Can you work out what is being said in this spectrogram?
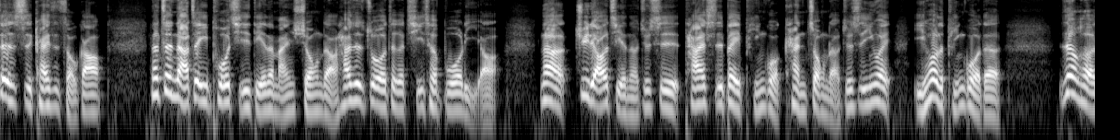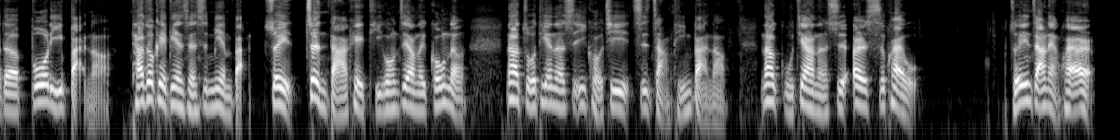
正式开始走高。那正达这一波其实跌的蛮凶的，它是做这个汽车玻璃哦。那据了解呢，就是它是被苹果看中的，就是因为以后的苹果的任何的玻璃板呢。它都可以变成是面板，所以正达可以提供这样的功能。那昨天呢是一口气是涨停板了，那股价呢是二十四块五，昨天涨两块二。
